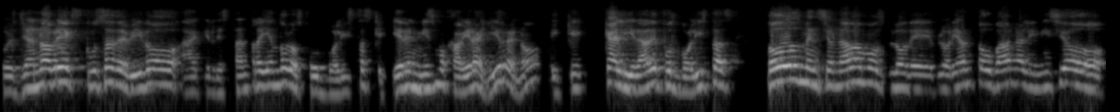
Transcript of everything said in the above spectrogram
Pues ya no habría excusa debido a que le están trayendo los futbolistas que quiere el mismo Javier Aguirre, ¿no? Y qué calidad de futbolistas. Todos mencionábamos lo de Florian Taubán al inicio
